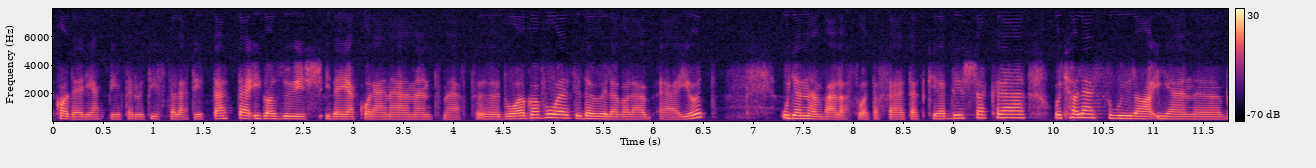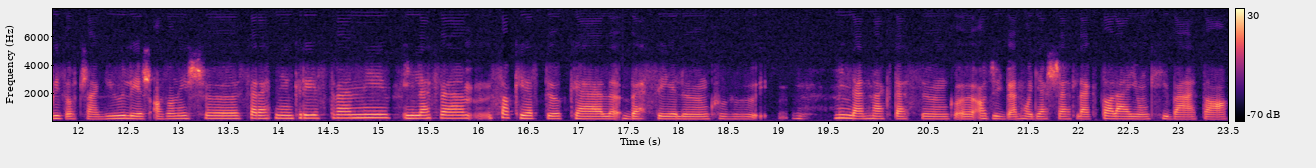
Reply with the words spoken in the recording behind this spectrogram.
Kaderják Péter ő tiszteletét tette, igaz ő is ideje korán elment, mert dolga volt, de ő legalább eljött. Ugyan nem válaszolt a feltett kérdésekre, hogyha lesz újra ilyen bizottsági ülés, azon is szeretnénk részt venni, illetve szakértőkkel beszélünk, mindent megteszünk az ügyben, hogy esetleg találjunk hibát a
